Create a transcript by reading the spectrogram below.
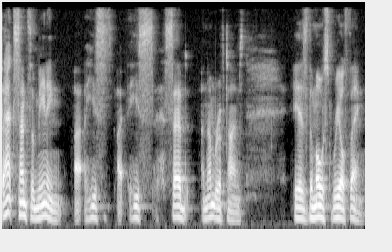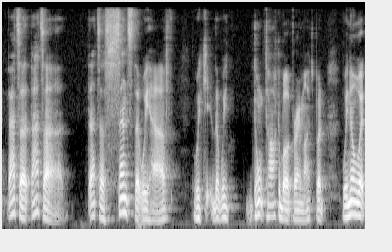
That sense of meaning uh, he's uh, he's said a number of times is the most real thing. That's a that's a that's a sense that we have we that we don't talk about very much, but we know it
